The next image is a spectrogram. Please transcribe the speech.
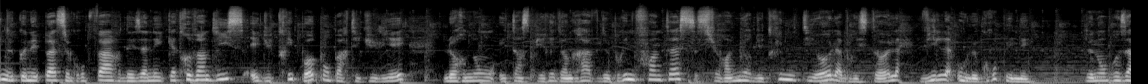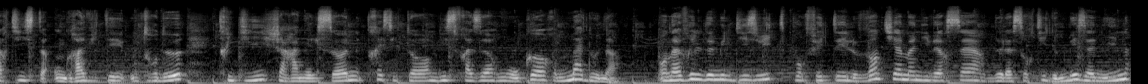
Ne connaît pas ce groupe phare des années 90 et du trip-hop en particulier? Leur nom est inspiré d'un graphe de Bryn Fuentes sur un mur du Trinity Hall à Bristol, ville où le groupe est né. De nombreux artistes ont gravité autour d'eux, Tricky, Shara Nelson, Tracy Thorn, Liz Fraser ou encore Madonna. En avril 2018, pour fêter le 20e anniversaire de la sortie de Mezzanine,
